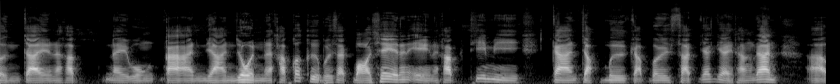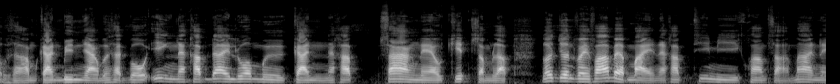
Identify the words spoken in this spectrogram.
สนใจนะครับในวงการยานยนต์นะครับก็คือบริษัทบอร์เช่นั่นเองนะครับที่มีการจับมือกับบริษัทยักษ์ใหญ่ทางด้านอุตสาหกรรมการบินอย่างบริษัทโบอิงนะครับได้ร่วมมือกันนะครับสร้างแนวคิดสำหรับรถยนต์ไฟฟ้าแบบใหม่นะครับที่มีความสามารถใน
